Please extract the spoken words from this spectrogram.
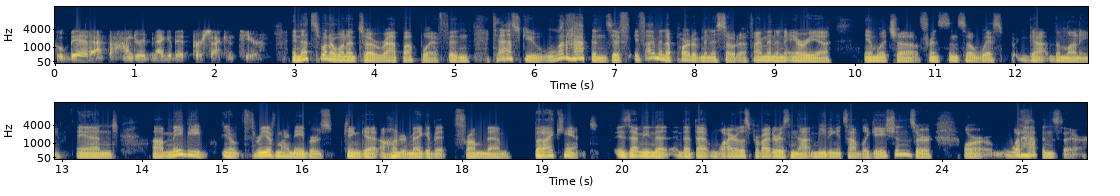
who bid at the 100 megabit per second tier. And that's what I wanted to wrap up with and to ask you what happens if if I'm in a part of Minnesota, if I'm in an area in which uh, for instance a WISP got the money and uh, maybe you know three of my neighbors can get 100 megabit from them but i can't does that mean that that that wireless provider is not meeting its obligations or or what happens there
